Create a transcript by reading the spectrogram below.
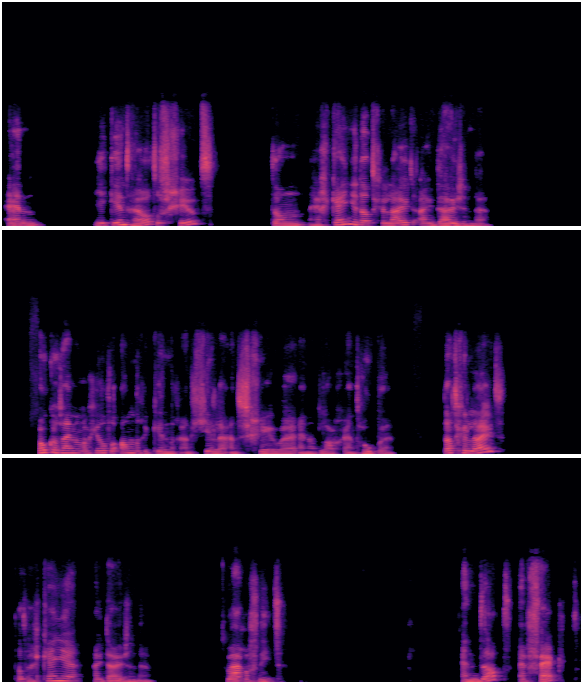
en je kind huilt of schreeuwt, dan herken je dat geluid uit duizenden. Ook al zijn er nog heel veel andere kinderen aan het gillen, aan schreeuwen en aan het lachen en het roepen. Dat geluid, dat herken je uit duizenden. Waar of niet. En dat effect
